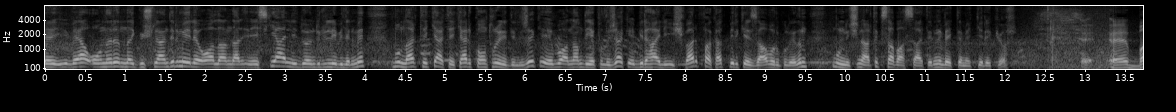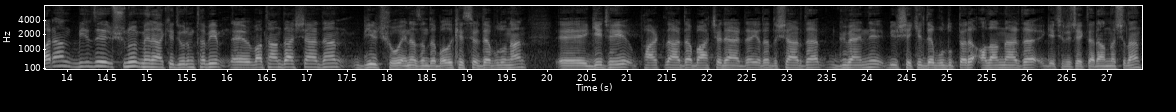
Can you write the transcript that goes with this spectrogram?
E, veya onların da güçlendirmeyle o alanlar eski haline döndürülebilir mi? Bunlar teker teker kontrol edilecek. E, bu anlamda yapılacak e, bir hayli iş var. Fakat bir kez daha vurgulayalım. Bunun için artık sabah saatlerini beklemek gerekiyor. Ee, Baran bir de şunu merak ediyorum tabii e, vatandaşlardan birçoğu en azından Balıkesir'de bulunan e, geceyi parklarda, bahçelerde ya da dışarıda güvenli bir şekilde buldukları alanlarda geçirecekler anlaşılan.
